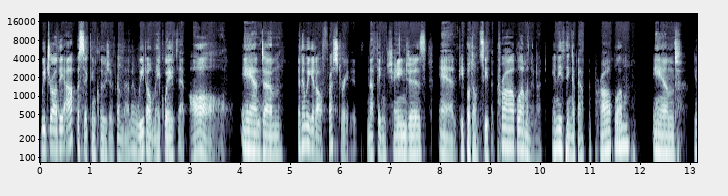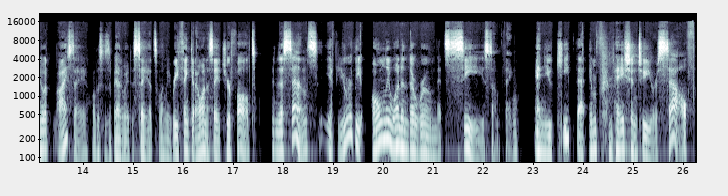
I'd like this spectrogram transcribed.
we draw the opposite conclusion from them and we don't make waves at all. And, um, and then we get all frustrated. Nothing changes and people don't see the problem and they're not doing anything about the problem. And you know what I say? Well, this is a bad way to say it. So let me rethink it. I want to say it's your fault in a sense, if you're the only one in the room that sees something and you keep that information to yourself,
